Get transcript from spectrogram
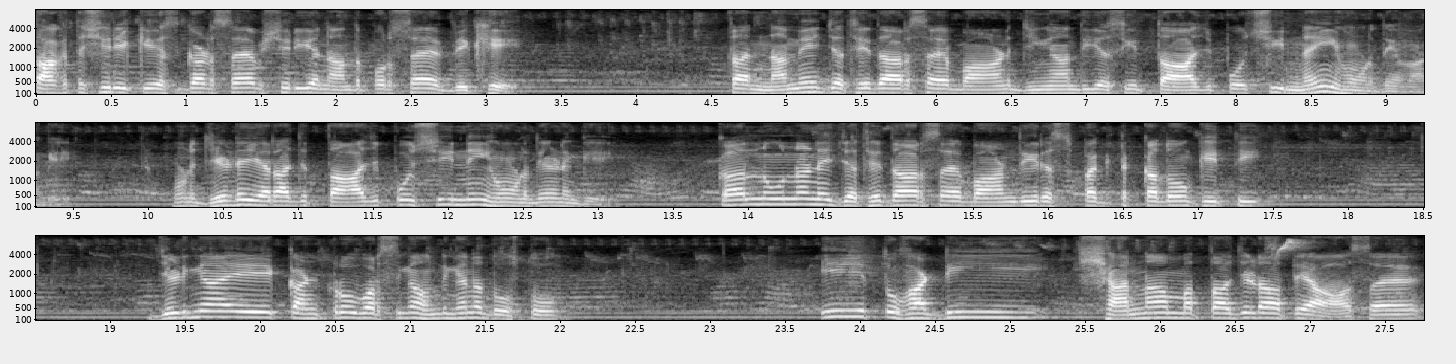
ਤਖਤ ਸ੍ਰੀ ਕੇਸਗੜ੍ਹ ਸਾਹਿਬ, ਸ੍ਰੀ ਅਨੰਦਪੁਰ ਸਾਹਿਬ ਵਿਖੇ ਤਾਂ ਨਵੇਂ ਜਥੇਦਾਰ ਸਹਿਬਾਨ ਜੀਆਂ ਦੀ ਅਸੀਂ ਤਾਜਪੋਸ਼ੀ ਨਹੀਂ ਹੋਣ ਦੇਵਾਂਗੇ। ਹੁਣ ਜਿਹੜੇ ਯਾਰ ਅੱਜ ਤਾਜਪੋਸ਼ੀ ਨਹੀਂ ਹੋਣ ਦੇਣਗੇ ਕੱਲ ਨੂੰ ਉਹਨਾਂ ਨੇ ਜਥੇਦਾਰ ਸਹਿਬਾਨ ਦੀ ਰਿਸਪੈਕਟ ਕਦੋਂ ਕੀਤੀ? ਜਿਹੜੀਆਂ ਇਹ ਕੰਟਰੋਵਰਸੀਆਂ ਹੁੰਦੀਆਂ ਨਾ ਦੋਸਤੋ, ਇਹ ਤੁਹਾਡੀ ਸ਼ਾਨਾ ਮਤਾ ਜਿਹੜਾ ਇਤਿਹਾਸ ਹੈ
